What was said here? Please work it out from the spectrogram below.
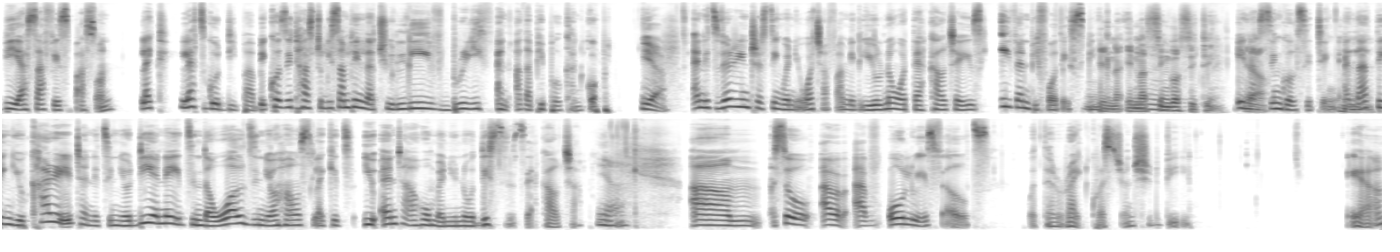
be a surface person like let's go deeper because it has to be something that you live breathe and other people can copy Yeah. and it's very interesting when you watch a family you'll know what their culture is even before they speak In in a single sitting. in yeah. a single sitting and that thing you carry it and it's in your dna it's in the walls in your house like it's you enter a home and you know this is their culture Yeah. um, so I, I've always felt what the right question should be. Yeah.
